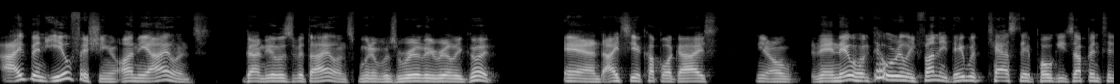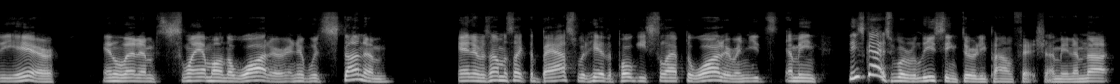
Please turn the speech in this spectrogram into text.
I've been eel fishing on the islands, down the Elizabeth Islands, when it was really, really good, and I see a couple of guys, you know, and they were they were really funny. They would cast their pogies up into the air and let them slam on the water, and it would stun them and it was almost like the bass would hear the pokey slap the water and you'd i mean these guys were releasing 30 pound fish. I mean i'm not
